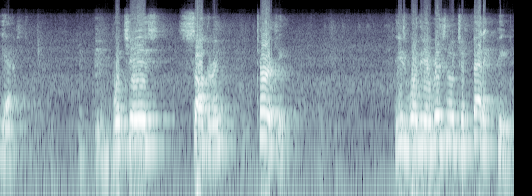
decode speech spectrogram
Yes. Which is southern Turkey. These were the original Japhetic people.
